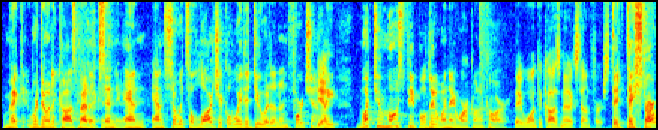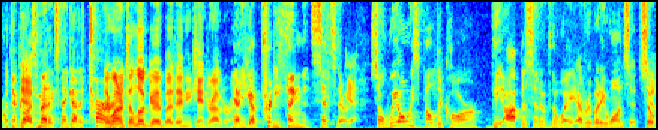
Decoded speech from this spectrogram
We're, making, we're doing the cosmetics, and, and and so it's a logical way to do it. And unfortunately, Yeah. what do most people do when they work on a car? They want the cosmetics done first. They, they start with their Yeah. cosmetics. They got a turn. They want it to look good, but then you can't drive it around. yeah, you got a pretty thing that sits there. Yeah. So we always build a car the opposite of the way everybody wants it. So Yeah.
